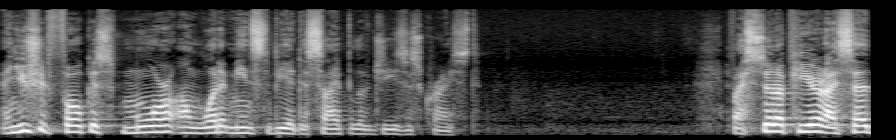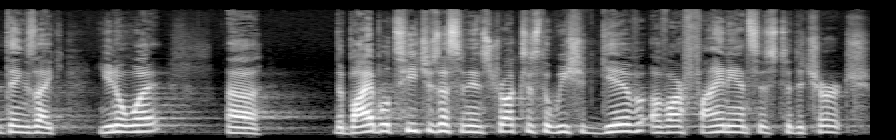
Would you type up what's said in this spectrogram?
and you should focus more on what it means to be a disciple of Jesus Christ. If I stood up here and I said things like, you know what? Uh, the Bible teaches us and instructs us that we should give of our finances to the church.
